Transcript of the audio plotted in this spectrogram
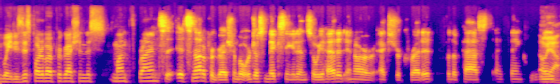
wait is this part of our progression this month brian? It's, it's not a progression but we're just mixing it in. So we had it in our extra credit for the past i think week, oh yeah.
